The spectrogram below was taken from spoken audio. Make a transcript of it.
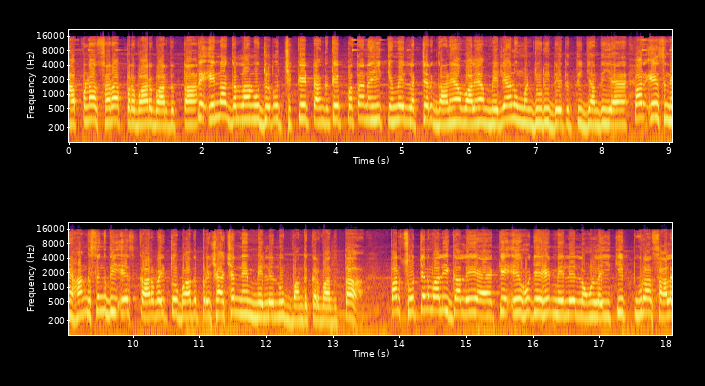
ਆਪਣਾ ਸਾਰਾ ਪਰਿਵਾਰ ਵਾਰ ਦਿੱਤਾ। ਤੇ ਇਹਨਾਂ ਗੱਲਾਂ ਨੂੰ ਜਦੋਂ ਛਿੱਕੇ ਟੰਗ ਕੇ ਪਤਾ ਨਹੀਂ ਕਿਵੇਂ ਲੱਚਰ ਗਾਣਿਆਂ ਵਾਲਿਆਂ ਮੇਲਿਆਂ ਨੂੰ ਮਨਜ਼ੂਰੀ ਦੇ ਦਿੱਤੀ ਜਾਂਦੀ ਹੈ, ਪਰ ਇਸ ਨਿਹੰਗ ਸਿੰਘ ਦੀ ਇਸ ਕਾਰਵਾਈ ਤੋਂ ਬਾਅਦ ਪ੍ਰਸ਼ਾਸਨ ਨੇ ਮੇਲੇ ਨੂੰ ਬੰਦ ਕਰਵਾ ਦਿੱਤਾ। ਪਰ ਸੋਚਣ ਵਾਲੀ ਗੱਲ ਇਹ ਹੈ ਕਿ ਇਹੋ ਜਿਹੇ ਮੇਲੇ ਲਾਉਣ ਲਈ ਕਿ ਪੂਰਾ ਸਾਲ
